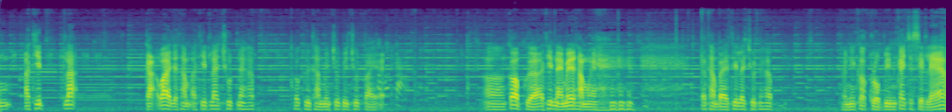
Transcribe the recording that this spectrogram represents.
ำอาทิตย์ละกะว่าจะทำอาทิตย์ละชุดนะครับ ก็คือทำเป็นชุดเป็นชุดไปเอ่อก็เผื่ออาทิตย์ไหนไม่ได้ทำไง ก็ทำไปอาทิตย์ละชุดนะครับ ตอนนี้ก็กลบดินใกล้จะเสร็จแล้ว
